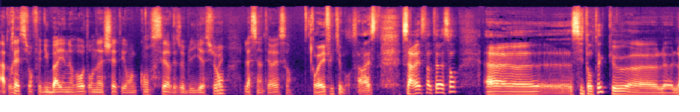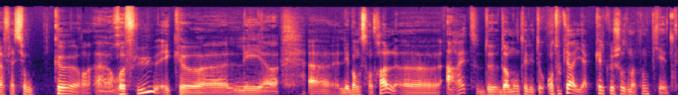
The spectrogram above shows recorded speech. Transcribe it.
Après, si on fait du buy and hold, on achète et on conserve les obligations, là c'est intéressant. Oui, effectivement, ça reste, ça reste intéressant. si tant est que l'inflation cœur euh, reflue et que euh, les, euh, les banques centrales arrêtent d'en monter les taux. En tout cas, il y a quelque chose maintenant qui est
